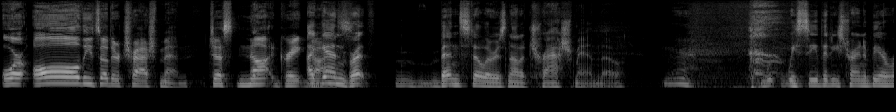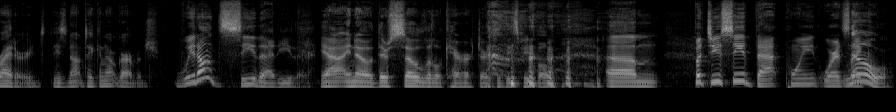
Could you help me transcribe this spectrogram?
or all these other trash men, just not great guys. Again, Brett Ben Stiller is not a trash man though. we, see that he's trying to be a writer. He's not taking out garbage. we don't see that either. Yeah, I know. There's so little character to these people. um, But do you see that point where it's like, no,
